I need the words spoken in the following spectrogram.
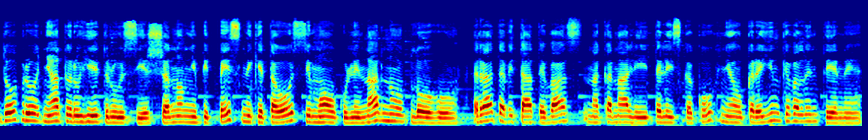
Доброго дня, дорогі друзі, шановні підписники та гості мого кулінарного блогу. Рада вітати вас на каналі Італійська кухня Українки Валентини,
